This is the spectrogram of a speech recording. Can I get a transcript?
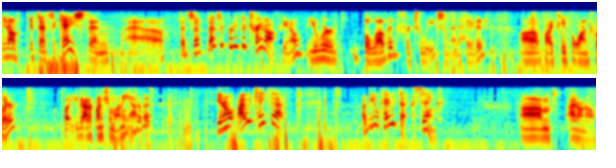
you know, if, if that's the case, then uh, that's a that's a pretty good trade-off. You know, you were beloved for two weeks and then hated uh, by people on Twitter, but you got a bunch of money out of it. You know, I would take that. I'd be okay with that. I think. Um, I don't know.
